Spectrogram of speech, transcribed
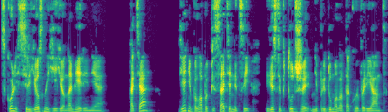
сколь серьезны ее намерения. Хотя, я не была бы писательницей, если б тут же не придумала такой вариант.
